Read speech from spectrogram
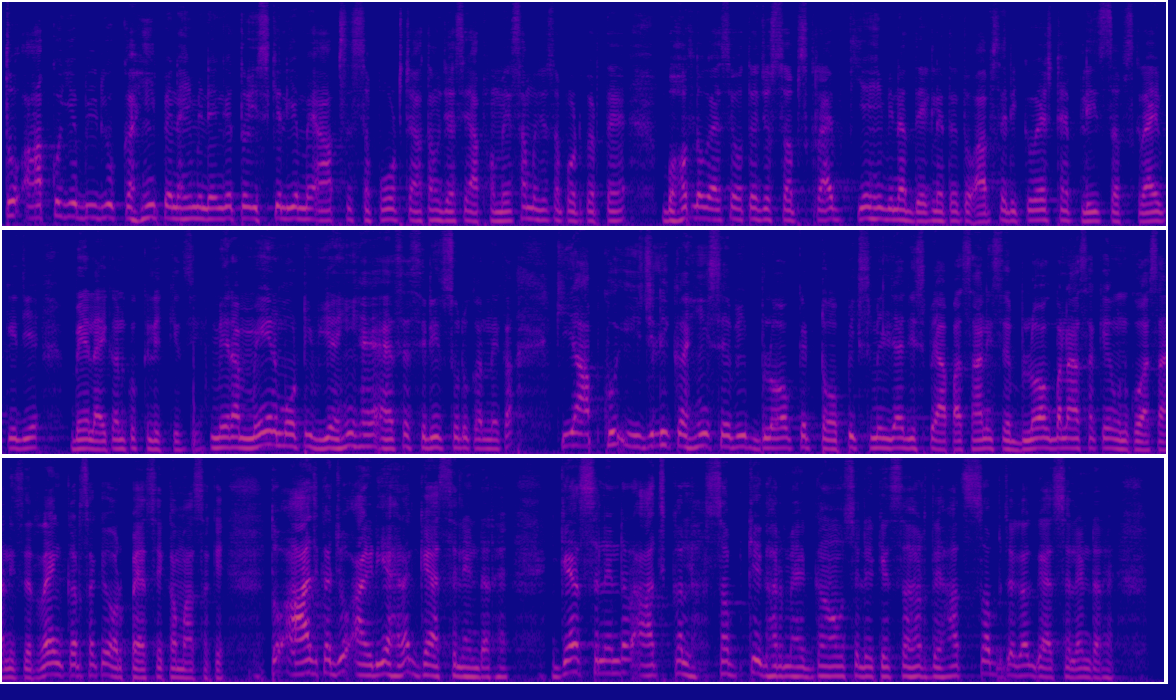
तो आपको ये वीडियो कहीं पे नहीं मिलेंगे तो इसके लिए मैं आपसे सपोर्ट चाहता हूँ, जैसे आप हमेशा मुझे सपोर्ट करते हैं। बहुत लोग ऐसे होते हैं जो सब्सक्राइब किए ही बिना देख लेते हैं तो आपसे रिक्वेस्ट है, प्लीज़ सब्सक्राइब कीजिए, बेल आइकन को क्लिक कीजिए। मेरा मेन मोटिव यही है ऐसे सीरीज़ शुरू करने का, कि आपको ईजिली कहीं से भी ब्लॉग के टॉपिक्स मिल जाए, जिस पे आप आसानी से ब्लॉग बना सके, उनको आसानी से रैंक कर सके और पैसे कमा सके। तो आज का जो आइडिया है ना, गैस सिलेंडर है। गैस सिलेंडर आजकल सबके घर में है, गाँव से लेके शहर, देहात, सब जगह गैस सिलेंडर है।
